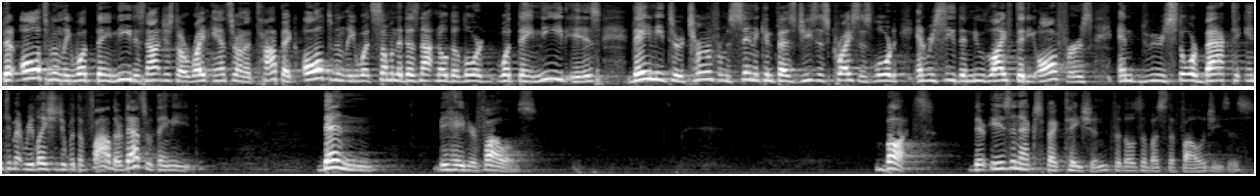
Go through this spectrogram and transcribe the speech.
that ultimately what they need is not just a right answer on a topic. Ultimately, what someone that does not know the Lord, what they need is they need to return from sin and confess Jesus Christ as Lord and receive the new life that He offers and be restored back to intimate relationship with the Father. That's what they need. Then behavior follows. But there is an expectation for those of us that follow Jesus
